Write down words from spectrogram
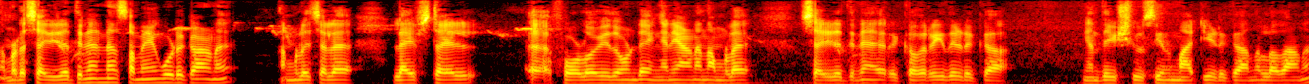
നമ്മുടെ ശരീരത്തിന് തന്നെ സമയം കൊടുക്കാണ്. നമ്മൾ ചില ലൈഫ് സ്റ്റൈൽ ഫോളോ ചെയ്തുകൊണ്ട് എങ്ങനെയാണ് നമ്മളെ ശരീരത്തിനെ റിക്കവർ ചെയ്തെടുക്കുക. ഇങ്ങനത്തെ ഇഷ്യൂസിൽ നിന്ന് മാറ്റിയെടുക്കുക എന്നുള്ളതാണ്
